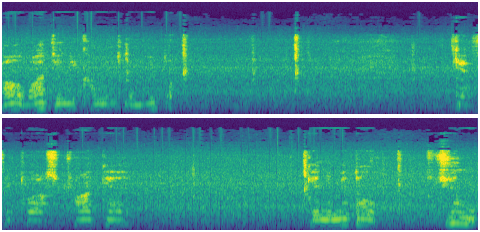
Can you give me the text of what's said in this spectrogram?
Oh, why didn't he come into the middle? Gets it to our striker. Get in the middle. Shoot.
